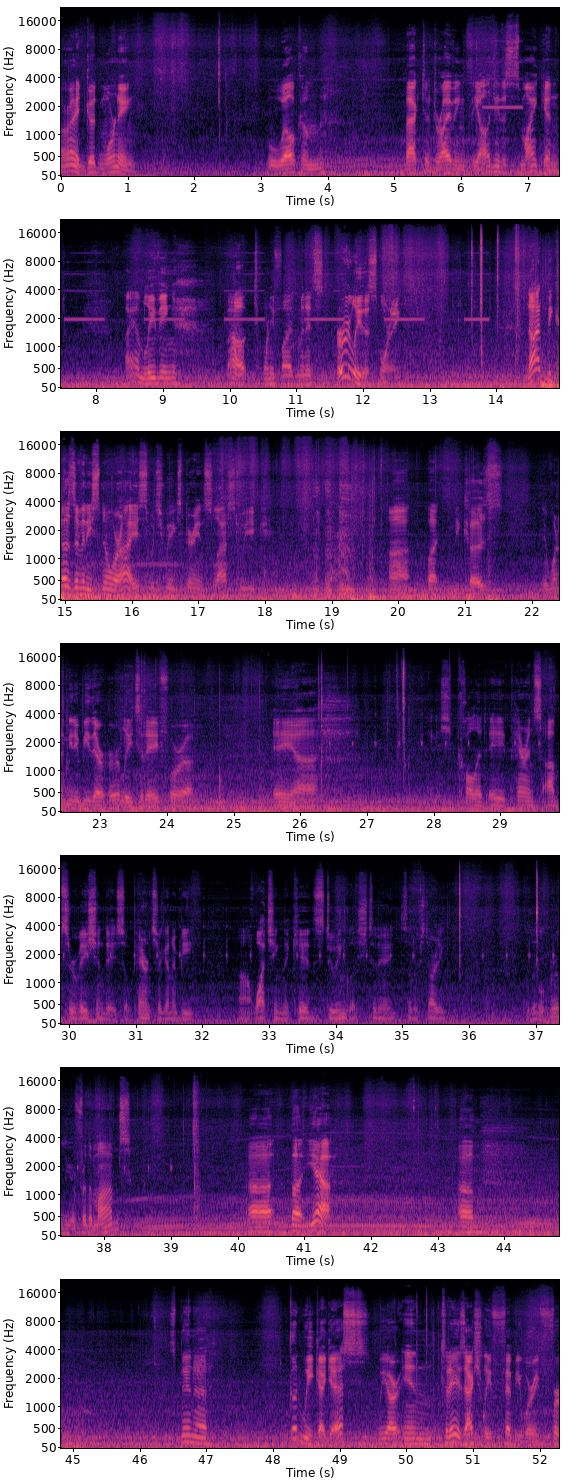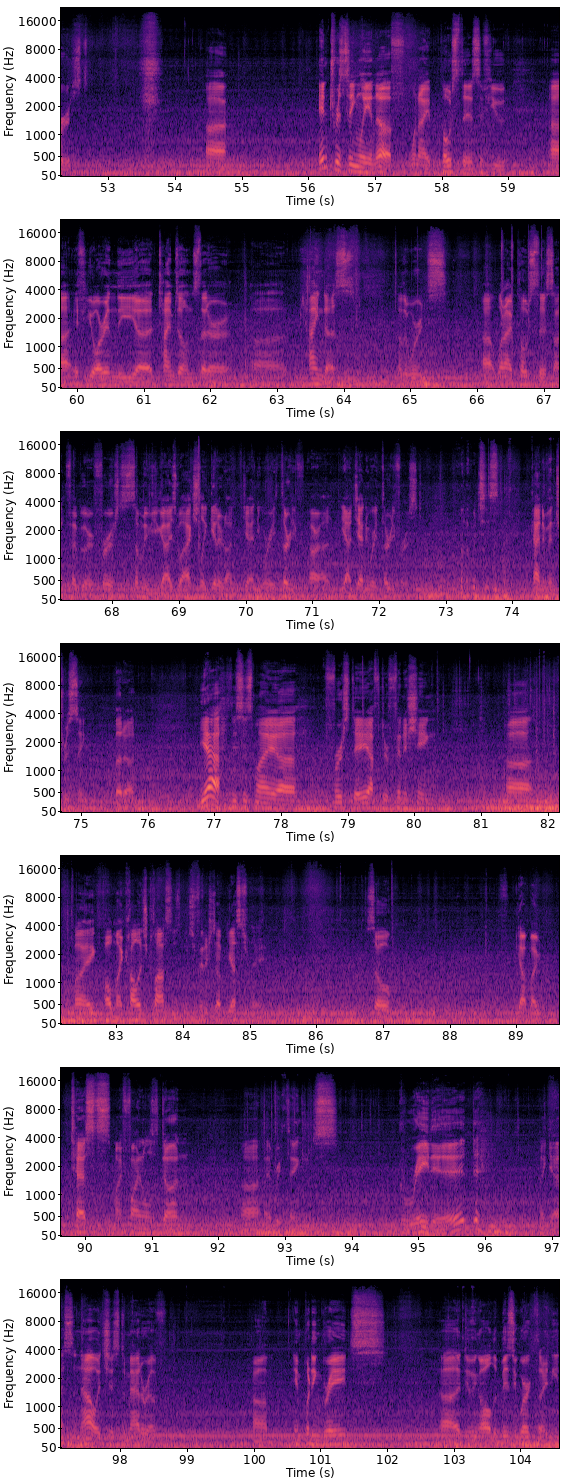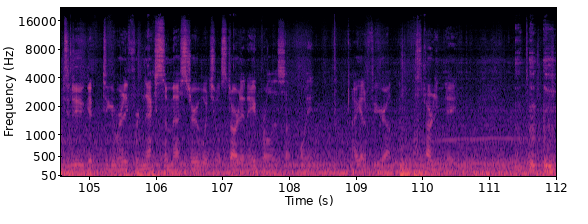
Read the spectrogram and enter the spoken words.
All right, good morning. Welcome back to Driving Theology. This is Mike, and I am leaving about 25 minutes early this morning. Not because of any snow or ice, which we experienced last week, uh, but because they wanted me to be there early today for a, a uh, call it a parents' observation day. So parents are going to be uh, watching the kids do English today. So they're starting a little earlier for the moms. Uh, but yeah. Um, it's been a good week, I guess. We are in, today is actually February 1st. Uh, interestingly enough, when I post this, if you uh, if you are in the uh, time zones that are uh, behind us, in other words, uh, when I post this on February 1st, some of you guys will actually get it on January 30, or, uh, yeah, January 31st, which is kind of interesting. But uh, yeah, this is my first day after finishing my all my college classes, which finished up yesterday. So, got my tests, my finals done. Uh, everything's graded, I guess. And now it's just a matter of um, inputting grades, uh, doing all the busy work that I need to do get, to get ready for next semester, which will start in April at some point. I got to figure out the starting date.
